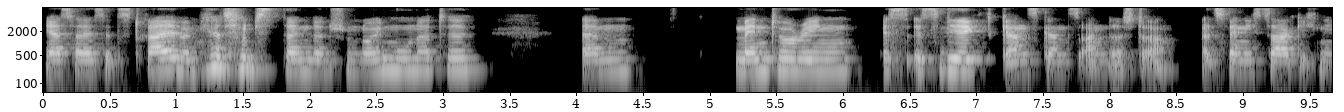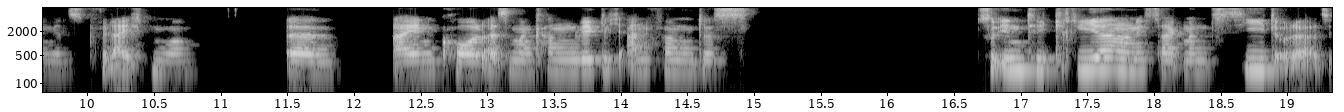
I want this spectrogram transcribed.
ja, sei es jetzt drei, bei mir dann bis dann, dann schon neun Monate. Ähm, Mentoring, es, es wirkt ganz, ganz anders da, als wenn ich sage, ich nehme jetzt vielleicht nur äh, ein Call. Also man kann wirklich anfangen, das zu integrieren und ich sage, man sieht oder also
